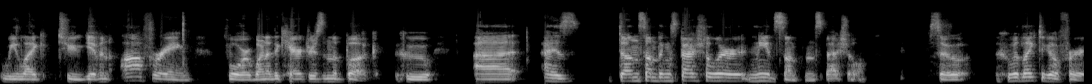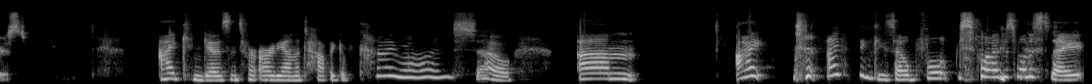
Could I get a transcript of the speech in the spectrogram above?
we like to give an offering for one of the characters in the book who uh, has done something special or needs something special. So, who would like to go first? I can go since we're already on the topic of Chiron. So, um, I I think he's helpful. So I just want to say,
